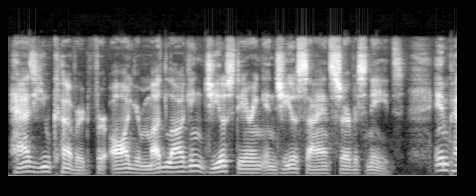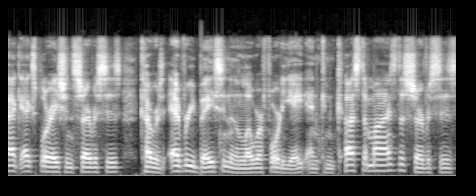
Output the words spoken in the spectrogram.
has you covered for all your mud logging, geosteering, and geoscience service needs. Impact Exploration Services covers every basin in the lower 48 and can customize the services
